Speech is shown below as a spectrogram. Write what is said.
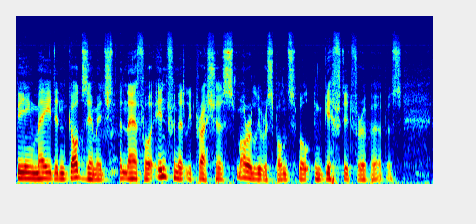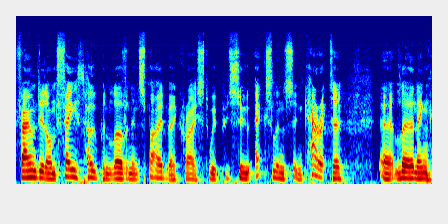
being made in God's image, and therefore infinitely precious, morally responsible, and gifted for a purpose. Founded on faith, hope, and love, and inspired by Christ, we pursue excellence in character, uh, learning,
